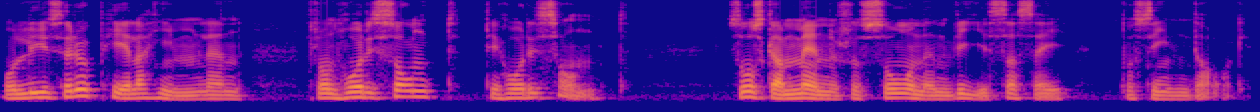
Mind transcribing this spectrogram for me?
och lyser upp hela himlen från horisont till horisont. Så ska Människosonen visa sig på sin dag.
